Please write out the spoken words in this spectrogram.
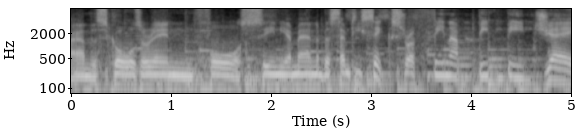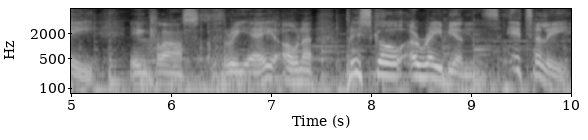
And the scores are in for senior man number 76, Rafina PPJ in class 3A, owner Prisco Arabians, Italy.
